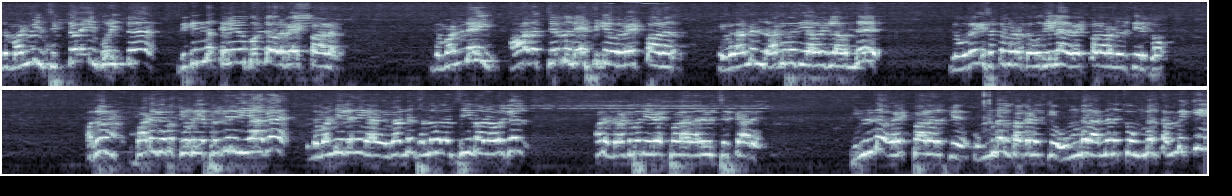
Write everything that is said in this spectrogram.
இந்த மண்ணின் சிக்கலையும் குறித்த மிகுந்த தெளிவு கொண்ட ஒரு வேட்பாளர். இந்த மண்ணை ஆழச் நேசிக்கிற ஒரு வேட்பாளர். எங்கள் அண்ணன் ரகுபதி அவர்களை வந்து இந்த உதகை சட்டமன்ற தொகுதியில வேட்பாளராக நிறுத்தியிருக்கோம். அதுவும் பாடக மக்களுடைய பிரதிநிதியாக இந்த மண்ணிலிருந்து எங்க அண்ணன் சந்தமதன் சீமான் அவர்கள் அண்ணன் ரகுபதி வேட்பாளர் அறிவிச்சிருக்காரு. இந்த வேட்பாளருக்கு உங்கள் மகனுக்கு உங்கள் அண்ணனுக்கு உங்கள் தம்பிக்கு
